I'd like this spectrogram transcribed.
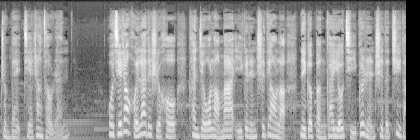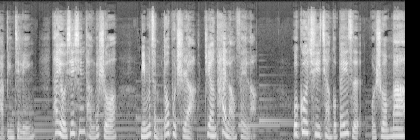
准备结账走人。我结账回来的时候，看见我老妈一个人吃掉了那个本该有几个人吃的巨大冰激凌，她有些心疼地说：“你们怎么都不吃啊？这样太浪费了。”我过去抢过杯子，我说：“妈，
